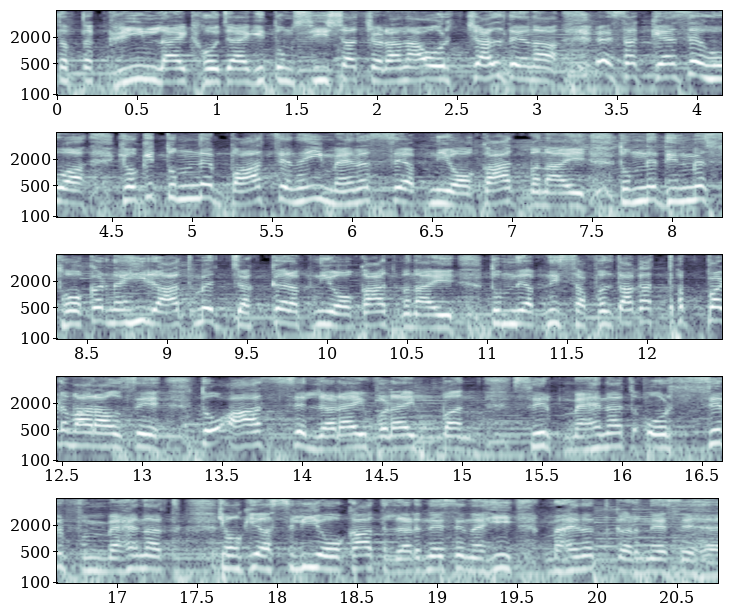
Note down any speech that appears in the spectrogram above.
तब तक ग्रीन लाइट हो जाएगी, तुम शीशा चढ़ाना और चल देना। ऐसा कैसे हुआ? क्योंकि तुमने बात से नहीं, मेहनत से अपनी औकात बनाई। तुमने दिन में सोकर नहीं, रात में जगकर अपनी औकात बनाई। तुमने अपनी सफलता का थप्पड़ मारा उसे। तो आज से लड़ाई वड़ाई बंद। सिर्फ़ मेहनत और सिर्फ़ मेहनत, क्योंकि असली औकात लड़ने से नहीं, मेहनत करने से है।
